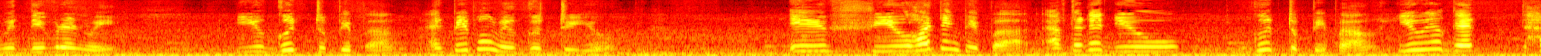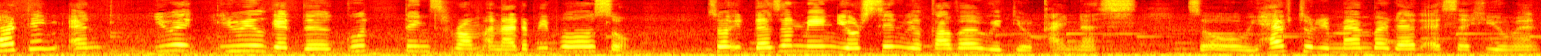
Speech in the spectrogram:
with different way. You good to people and people will good to you. If you hurting people after that you good to people. You will get hurting and you you will get the good things from another people also. So it doesn't mean your sin will cover with your kindness. So we have to remember that as a human.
